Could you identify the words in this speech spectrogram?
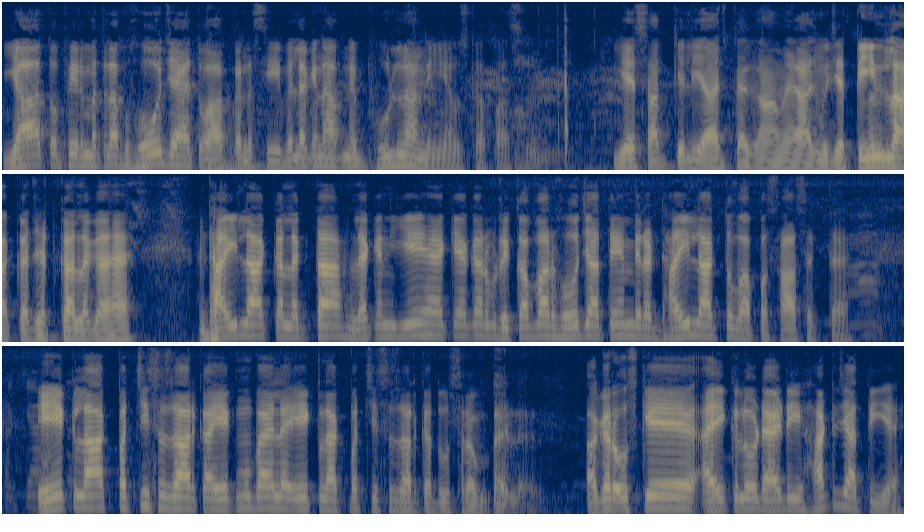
या तो फिर मतलब हो जाए तो आपका नसीब है लेकिन आपने भूलना नहीं है उसका पासवर्ड ये सब के लिए आज पैगाम है। आज मुझे तीन लाख का झटका लगा है। ढाई लाख का लगता लेकिन ये है कि अगर रिकवर हो जाते हैं मेरा ढाई लाख तो वापस आ सकता है। एक लाख पच्चीस हज़ार का एक मोबाइल है एक लाख पच्चीस हज़ार का दूसरा मोबाइल है। अगर उसके आई क्लोड आई हट जाती है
